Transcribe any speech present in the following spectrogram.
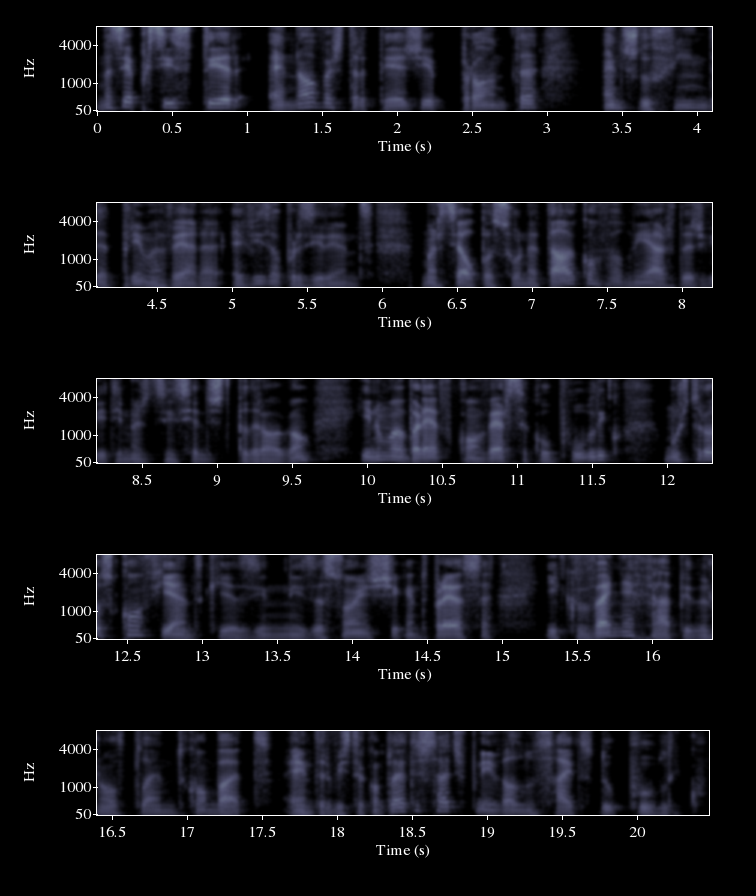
Mas é preciso ter a nova estratégia pronta Antes do fim da primavera, avisa o Presidente. Marcelo passou o Natal com familiares das vítimas dos incêndios de Pedrógão e, numa breve conversa com o público, mostrou-se confiante que as indenizações cheguem depressa e que venha rápido o novo plano de combate. A entrevista completa está disponível no site do Público.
